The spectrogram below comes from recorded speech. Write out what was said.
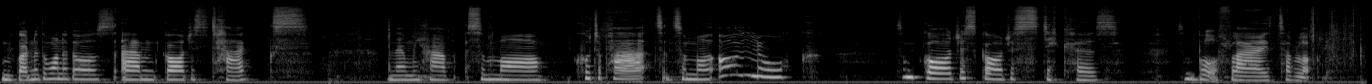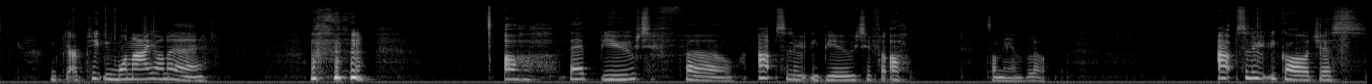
And we've got another one of those um, gorgeous tags. And then we have some more cut apart and some more, oh look, some gorgeous, gorgeous stickers some butterflies. Let's have a look. I'm keeping one eye on her. Oh, they're beautiful. Absolutely beautiful. Oh, it's on the envelope. Absolutely gorgeous.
